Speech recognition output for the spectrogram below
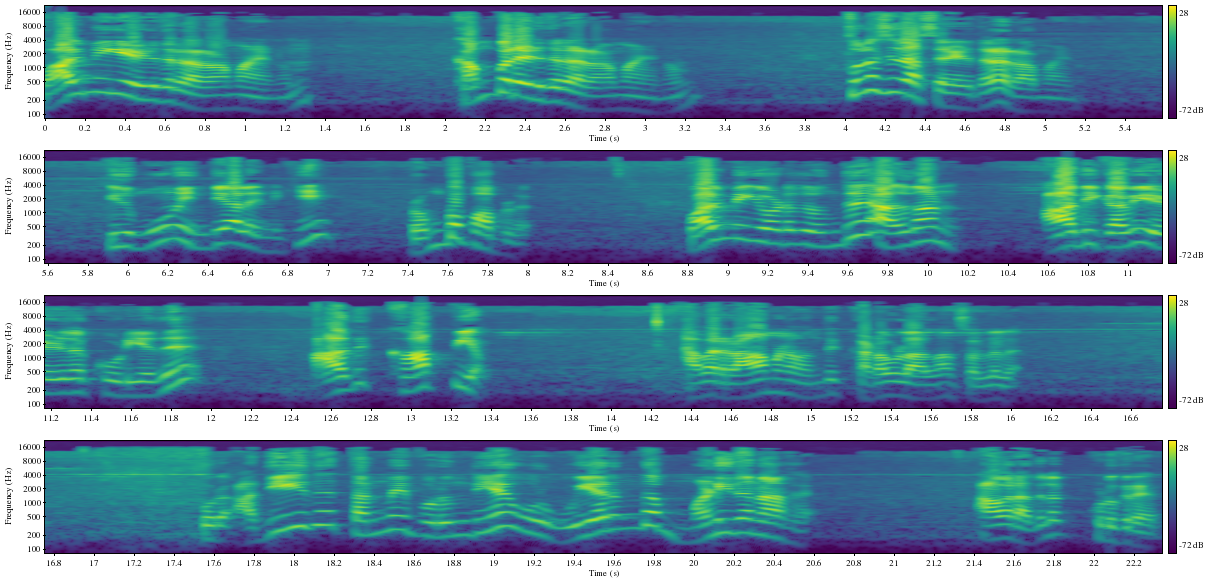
வால்மீகி எழுதுற ராமாயணம் கம்பர் எழுதுற ராமாயணம் துளசிதாசர் எழுதுற ராமாயணம். இது மூணு இந்தியாவில் இன்னைக்கு ரொம்ப பாப்புலர் வால்மீகியோடது வந்து அதுதான் ஆதி கவி எழுதக்கூடியது. அது காப்பியம். அவர் ராமனை வந்து கடவுளாலாம் சொல்லல. ஒரு அதீத தன்மை பொருந்திய ஒரு உயர்ந்த மனிதனாக அவர் அதுல கொடுக்கிறார்.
